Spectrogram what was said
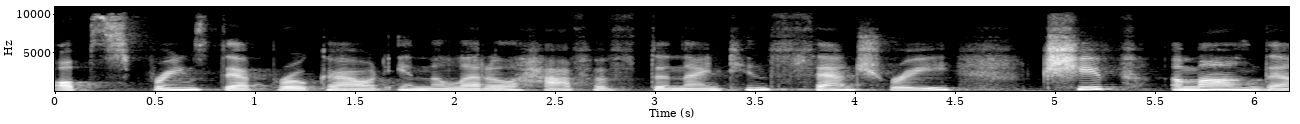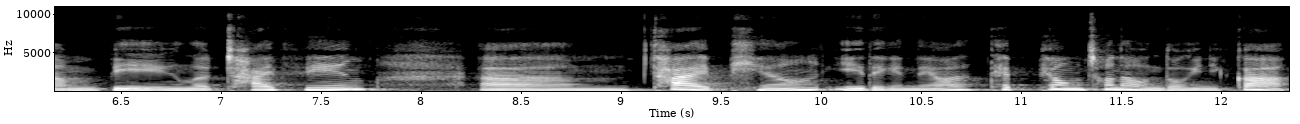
upsprings that broke out in the latter half of the 19th century, chief among them being the Taiping 음, 타이핑이 되겠네요. 태평 천하 운동이니까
